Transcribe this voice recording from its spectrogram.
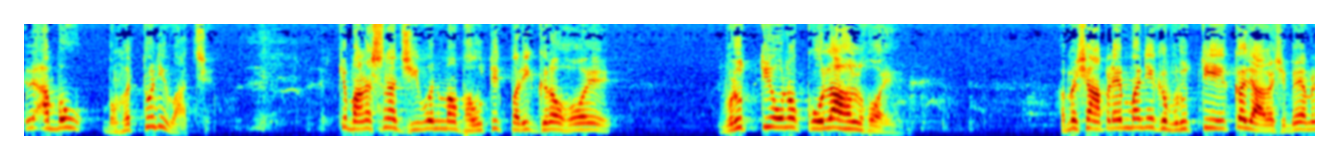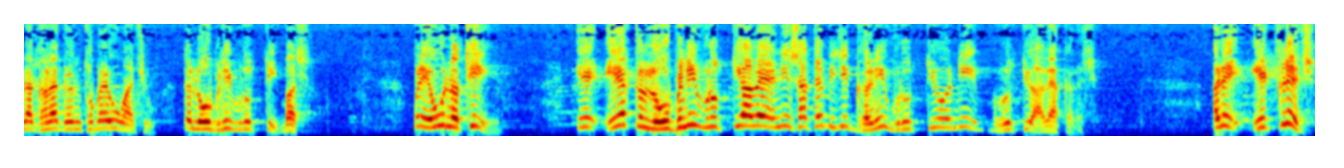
એટલે આ બહુ મહત્વની વાત છે કે માણસના જીવનમાં ભૌતિક પરિગ્રહ હોય, વૃત્તિઓનો કોલાહલ હોય હંમેશા આપણે એમ માનીએ કે વૃત્તિ એક જ આવે છે. મેં હમણાં ઘણા ગ્રંથોમાં એવું વાંચ્યું કે લોભની વૃત્તિ, બસ. પણ એવું નથી. એ એક લોભની વૃત્તિ આવે, એની સાથે બીજી ઘણી વૃત્તિઓની વૃત્તિઓ આવ્યા કરે છે. અને એટલે જ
